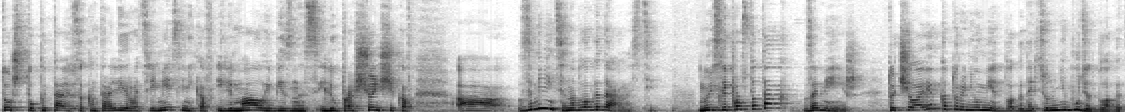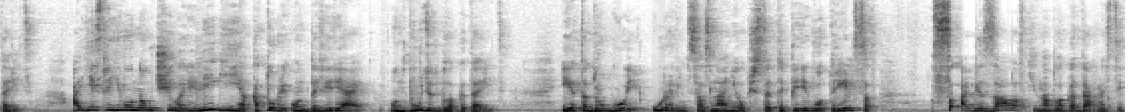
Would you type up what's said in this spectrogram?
то, что пытаются контролировать ремесленников или малый бизнес, или упрощенщиков, а, замените на благодарности. Но если просто так заменишь, то человек, который не умеет благодарить, он не будет благодарить. А если его научила религия, которой он доверяет, он будет благодарить. И это другой уровень сознания общества, это перевод рельсов с обязаловки на благодарности.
